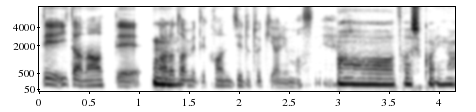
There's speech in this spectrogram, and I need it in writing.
ていたなってうん。改めて感じる時ありますね。ああ、確かに。なん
